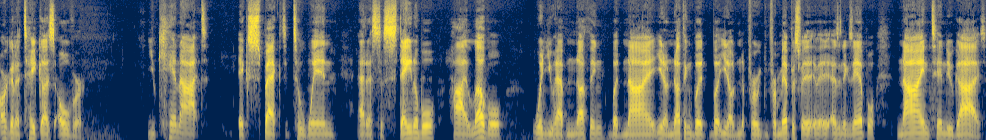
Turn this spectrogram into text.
are going to take us over. You cannot expect to win at a sustainable high level when you have nothing but nine, you know, nothing but but you know, for for Memphis uh, as an example, nine, ten new guys.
